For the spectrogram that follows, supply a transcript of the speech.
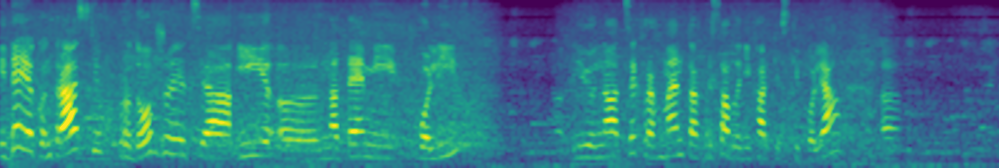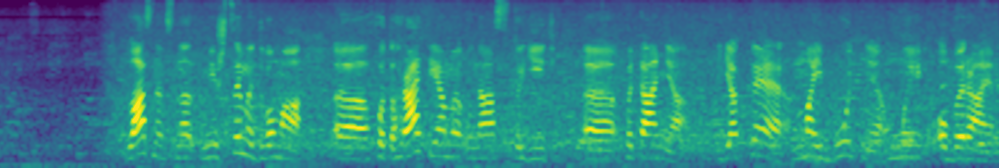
Ідея контрастів продовжується і е, на темі полів. І на цих фрагментах представлені харківські поля. Е, Власне, між цими двома е, фотографіями у нас стоїть е, питання, яке майбутнє ми обираємо.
